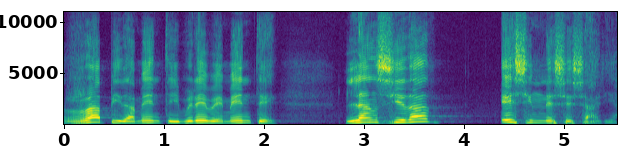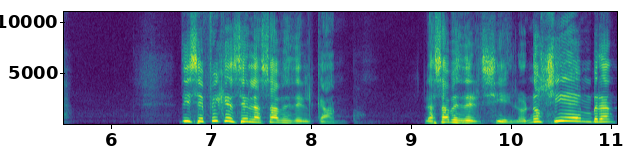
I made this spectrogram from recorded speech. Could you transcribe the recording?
rápidamente y brevemente? La ansiedad es innecesaria. Dice, fíjense las aves del campo, las aves del cielo. No siembran,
